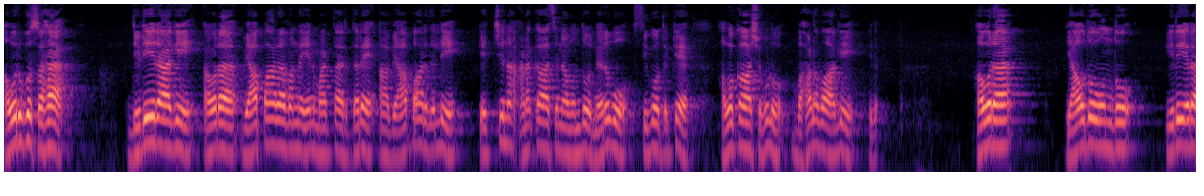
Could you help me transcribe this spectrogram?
ಅವ್ರಿಗೂ ಸಹ ದಿಢೀರಾಗಿ ಅವರ ವ್ಯಾಪಾರವನ್ನು ಏನು ಮಾಡ್ತಾ ಇರ್ತಾರೆ, ಆ ವ್ಯಾಪಾರದಲ್ಲಿ ಹೆಚ್ಚಿನ ಹಣಕಾಸಿನ ಒಂದು ನೆರವು ಸಿಗೋದಕ್ಕೆ ಅವಕಾಶಗಳು ಬಹಳವಾಗಿ ಇದೆ. ಅವರ ಯಾವುದೋ ಒಂದು ಹಿರಿಯರ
